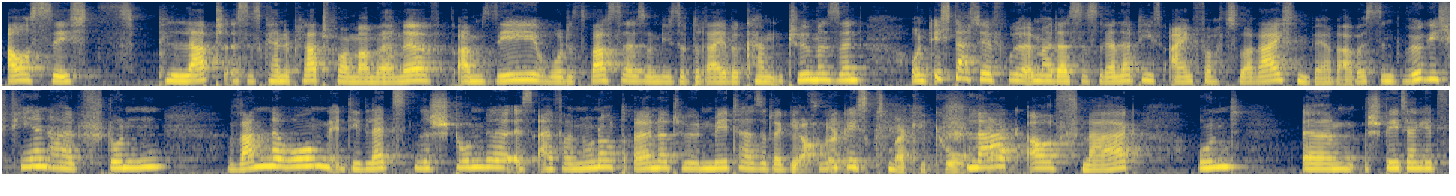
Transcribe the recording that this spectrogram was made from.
Aussichtsplatt, es ist keine Plattform, aber ne, am See, wo das Wasser ist und diese drei bekannten Türme sind. Und ich dachte ja früher immer, dass es relativ einfach zu erreichen wäre, aber es sind wirklich viereinhalb Stunden Wanderung. Die letzte Stunde ist einfach nur noch 300 Höhenmeter, also da geht es Ja, wirklich knackig hoch. Schlag auf Schlag. Und ähm, später geht's,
